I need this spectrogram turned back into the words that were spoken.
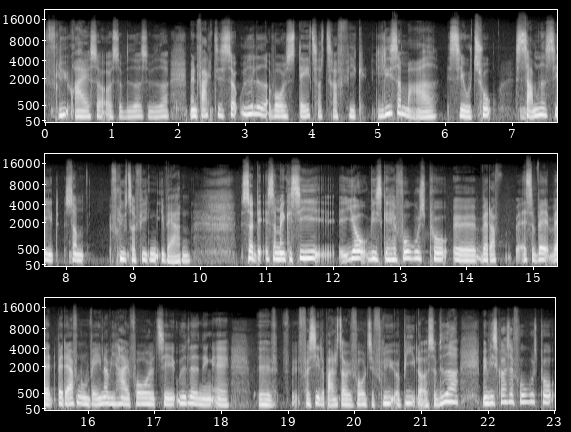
flyrejser osv. osv. Men faktisk så udleder vores datatrafik lige så meget CO2 samlet set som flytrafikken i verden. Så, det, så man kan sige, jo, vi skal have fokus på, øh, hvad, der, altså, hvad, hvad, hvad det er for nogle vaner, vi har i forhold til udledning af øh, fossile brændstoffer i forhold til fly og biler osv., men vi skal også have fokus på,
